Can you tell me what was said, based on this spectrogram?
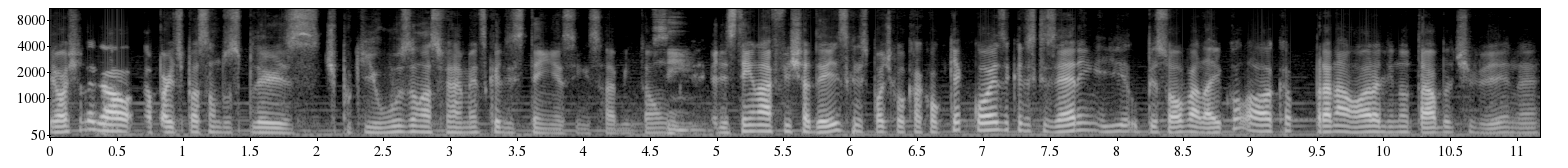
Eu acho legal a participação dos players, tipo, que usam as ferramentas que eles têm, assim, sabe? Então, Sim. eles têm lá a ficha deles, que eles podem colocar qualquer coisa que eles quiserem e o pessoal vai lá e coloca pra na hora ali no tablet ver, né?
